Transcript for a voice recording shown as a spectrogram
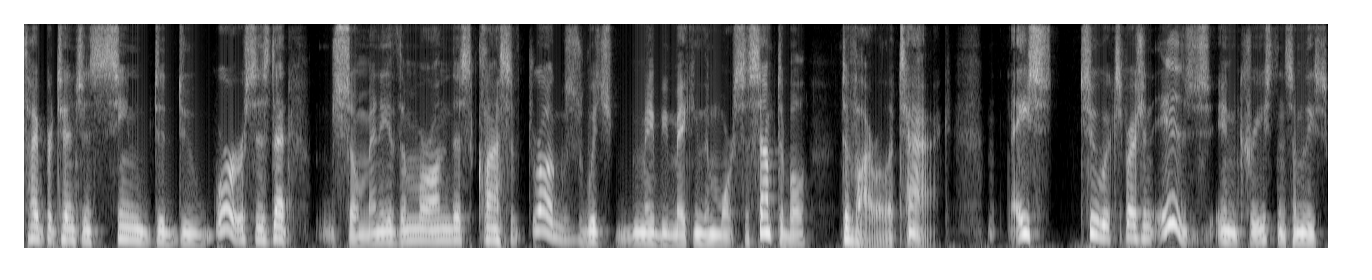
hypertension seem to do worse is that so many of them are on this class of drugs, which may be making them more susceptible to viral attack. ACE 2 expression is increased in some of these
